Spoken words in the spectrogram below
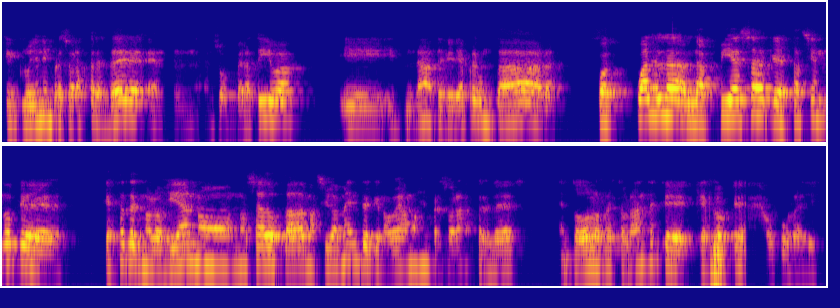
que incluyen impresoras 3D en, su operativa. Y, nada, te quería preguntar, ¿cuál, es la, la, pieza que está haciendo que, que esta tecnología no, no, sea adoptada masivamente, que no veamos impresoras 3D en todos los restaurantes? ¿Qué, qué es lo mm. que ocurre allí?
